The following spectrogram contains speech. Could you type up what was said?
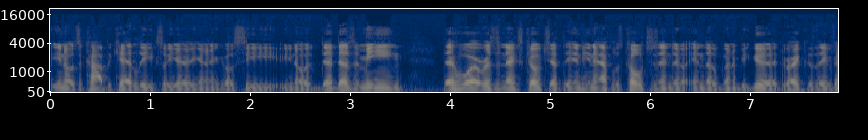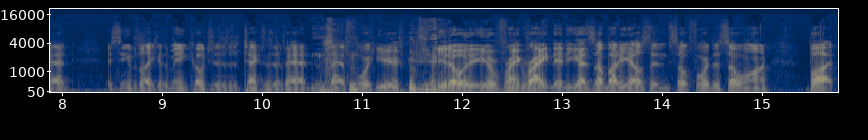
you know it's a copycat league. So yeah, you're gonna go see. You know that doesn't mean that whoever is the next coach at the Indianapolis Colts end up, end up going to be good, right? Because they've had it seems like as many coaches as the Texans have had in the last four years. You know, you know Frank Reich, then you got somebody else, and so forth and so on. But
